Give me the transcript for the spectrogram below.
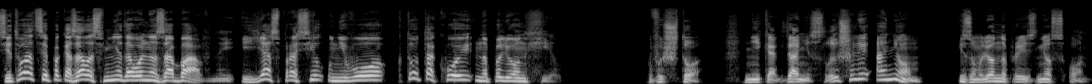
Ситуация показалась мне довольно забавной, и я спросил у него, кто такой Наполеон Хилл. «Вы что, никогда не слышали о нем?» — изумленно произнес он.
